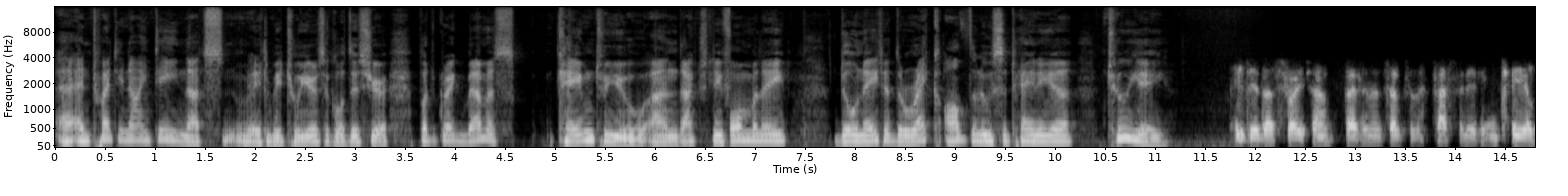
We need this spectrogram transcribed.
uh, in 2019, that's it'll be two years ago this year, but Greg Bemis came to you and actually formally donated the wreck of the Lusitania to ye. He did, that's right. Huh? That in itself is a fascinating tale.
